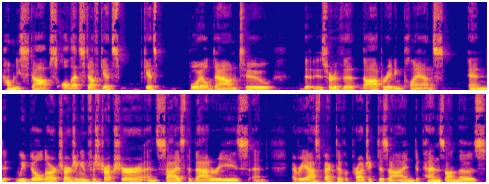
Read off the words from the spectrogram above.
How many stops? All that stuff gets gets boiled down to the sort of the, the operating plans. And we build our charging infrastructure and size the batteries and every aspect of a project design depends on those,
